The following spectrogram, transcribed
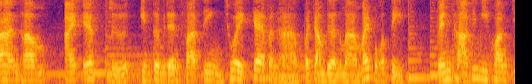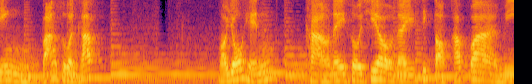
การทำ IF หรือ intermittent fasting ช่วยแก้ปัญหาประจำเดือนมาไม่ปกติ เป็นข่าวที่มีความจริงบางส่วนครับ หมอยงเห็นข่าวในโซเชียลใน TikTok ครับว่ามี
